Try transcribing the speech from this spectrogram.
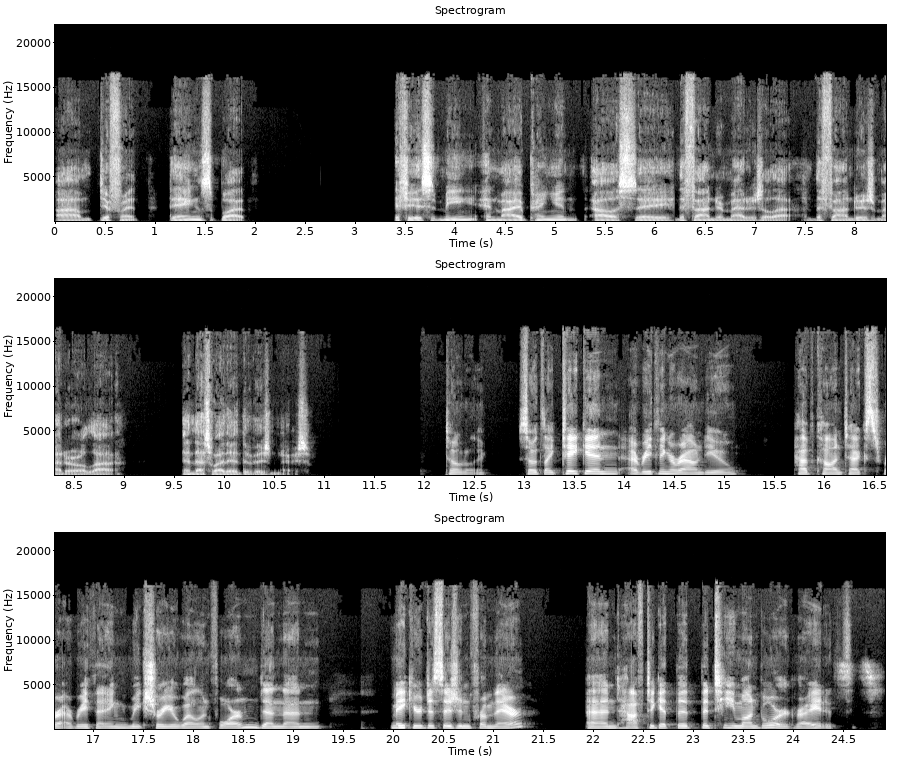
um, different things. But if it's me, in my opinion, I'll say the founder matters a lot. The founders matter a lot. And that's why they're the visionaries. Totally. So it's like take in everything around you, have context for everything, make sure you're well informed, and then make your decision from there and have to get the the team on board, right? It's it's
